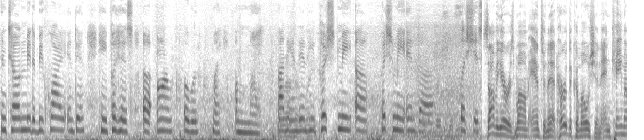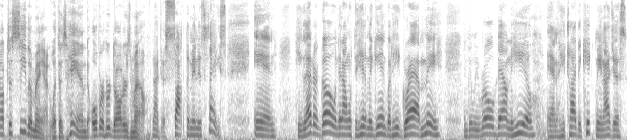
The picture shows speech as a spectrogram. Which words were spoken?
and told me to be quiet. And then he put his uh, arm over my um, my body and then he pushed me uh, pushed me in the bushes. Xaviera's mom Antoinette heard the commotion and came out to see the man with his hand over her daughter's mouth. And I just socked him in his face and he let her go and then I went to hit him again but he grabbed me and then we rolled down the hill and he tried to kick me and I just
